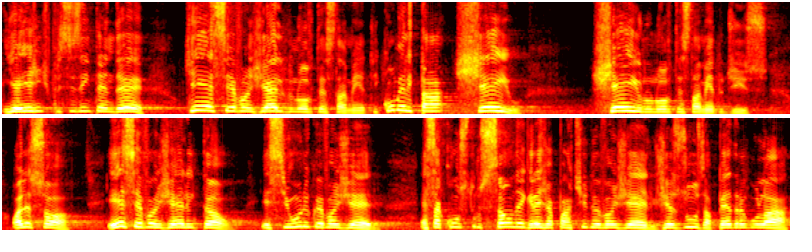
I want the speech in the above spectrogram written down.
E aí a gente precisa entender que é esse Evangelho do Novo Testamento e como ele está cheio, cheio no Novo Testamento disso. Olha só, esse Evangelho então, esse único Evangelho, essa construção da igreja a partir do Evangelho, Jesus, a pedra angular,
